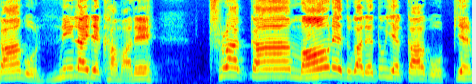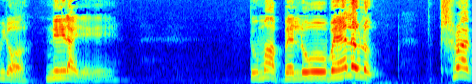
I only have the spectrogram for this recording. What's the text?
ကားကိုနှင်းလိုက်တဲ့ခါမှာလဲထရက်ကားမောင်းတဲ့သူကလည်းသူ့ရဲ့ကားကိုပြန်ပြီးတော့နှေးလိုက်တယ်။သူမဘယ်လိုပဲလုပ်လို့ထရက်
